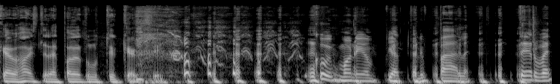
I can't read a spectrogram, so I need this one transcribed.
käy haistelemaan paljon tullut tykkäyksiä. Kuinka moni on jättänyt päälle. Terve.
